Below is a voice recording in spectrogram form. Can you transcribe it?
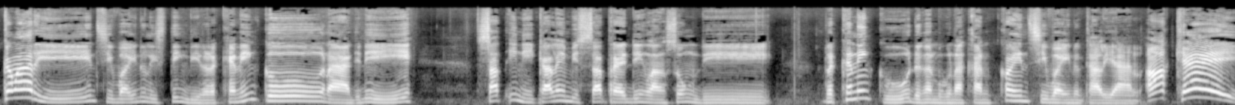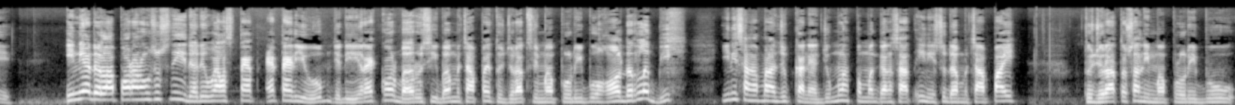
Kemarin Shiba Inu listing di rekeningku. Nah, jadi saat ini kalian bisa trading langsung di rekeningku dengan menggunakan koin Shiba Inu kalian. Oke. Okay. Ini adalah laporan khusus nih dari Wellstat Ethereum. Jadi rekor baru Shiba mencapai 750 ribu holder lebih. Ini sangat menakjubkan ya. Jumlah pemegang saat ini sudah mencapai 750 ribu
